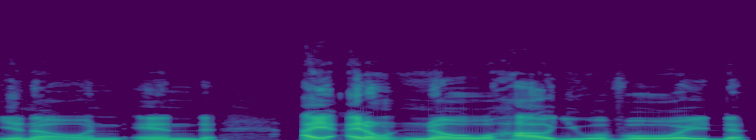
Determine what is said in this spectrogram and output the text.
you know, and and I I don't know how you avoid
